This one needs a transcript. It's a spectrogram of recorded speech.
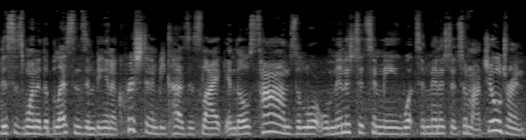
this is one of the blessings in being a Christian because it's like in those times the Lord will minister to me what to minister to my children.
